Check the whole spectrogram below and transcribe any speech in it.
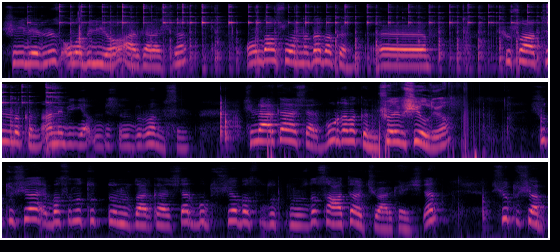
şeyleriniz olabiliyor arkadaşlar. Ondan sonra da bakın eee, şu saatin bakın anne bir, ya, bir durur musun? Şimdi arkadaşlar burada bakın şöyle bir şey oluyor. Şu tuşa basılı tuttuğunuzda arkadaşlar bu tuşa basılı tuttuğunuzda saati açıyor arkadaşlar. Şu tuşa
